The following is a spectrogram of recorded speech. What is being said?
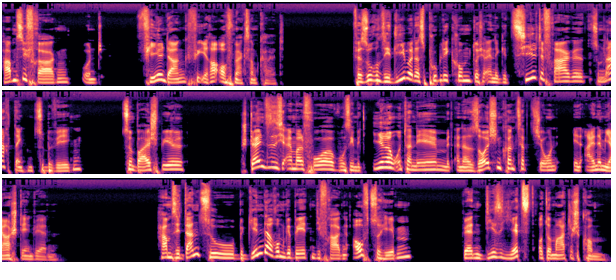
haben Sie Fragen und vielen Dank für Ihre Aufmerksamkeit. Versuchen Sie lieber das Publikum durch eine gezielte Frage zum Nachdenken zu bewegen, zum Beispiel, Stellen Sie sich einmal vor, wo Sie mit Ihrem Unternehmen mit einer solchen Konzeption in einem Jahr stehen werden. Haben Sie dann zu Beginn darum gebeten, die Fragen aufzuheben, werden diese jetzt automatisch kommen.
